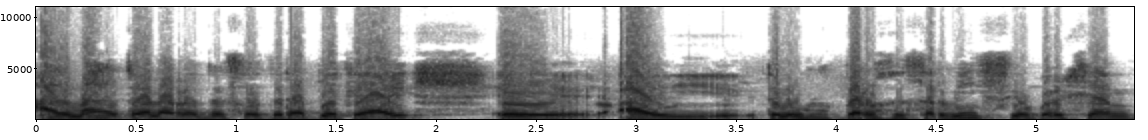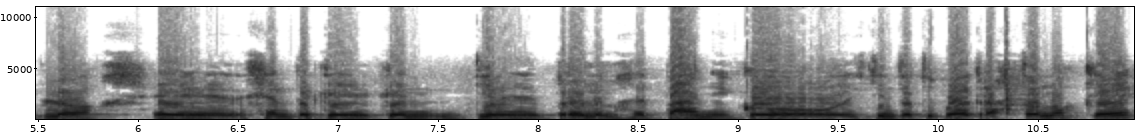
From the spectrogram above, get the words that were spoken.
además de toda la red de zooterapia que hay, eh, hay tenemos los perros de servicio, por ejemplo, eh, gente que, que, tiene problemas de pánico o distintos tipos de trastornos que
